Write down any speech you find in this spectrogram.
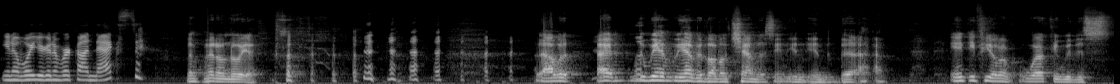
you know, what you're going to work on next? No, I don't know yet. I, I, we have we have a lot of challenges in in, in the, if you're working with this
